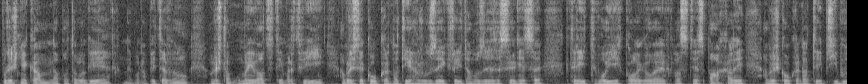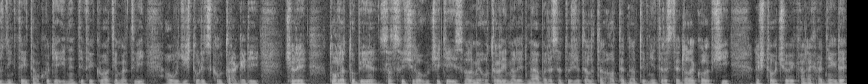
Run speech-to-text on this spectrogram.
půjdeš někam na patologii nebo na pitevnu, budeš tam umývat ty mrtví a budeš se koukat na ty hruzy, které tam vozí ze silnice, které tvoji kolegové vlastně spáchali a budeš koukat na ty příbuzní, kteří tam chodí identifikovat ty mrtví a uvidíš tu lidskou tragedii. Čili tohle to by zacvičilo určitě i s velmi otrlými lidmi a bere se to, že tenhle ten alternativní trest je daleko lepší, než toho člověka nechat někde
